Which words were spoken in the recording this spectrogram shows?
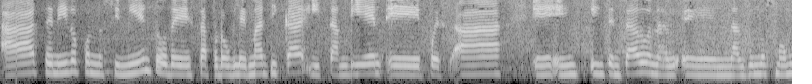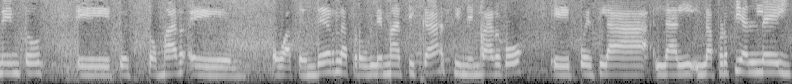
ha tenido conocimiento de esta problemática y también pues ha intentado en, en, algunos momentos pues tomar o atender la problemática, sin embargo, pues la la, propia ley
